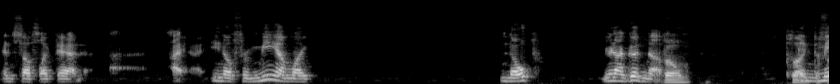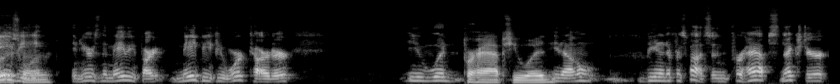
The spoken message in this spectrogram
and stuff like that. I, you know, for me, I'm like, nope, you're not good enough. Boom. Plug and the maybe, first one. And here's the maybe part. Maybe if you worked harder, you would Perhaps you would. you know, be in a different spot. And perhaps next year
